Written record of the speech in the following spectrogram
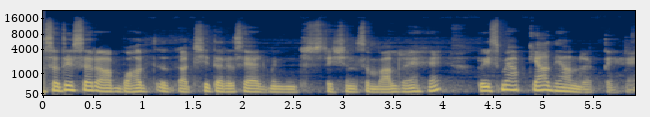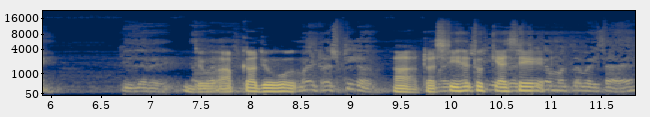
सतीश सर आप बहुत अच्छी तरह से एडमिनिस्ट्रेशन संभाल रहे हैं तो इसमें आप क्या ध्यान रखते हैं? किधर है? जो आपका जो मैं ट्रस्टी हूँ। हाँ ट्रस्टी है तो कैसे मतलब ऐसा है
